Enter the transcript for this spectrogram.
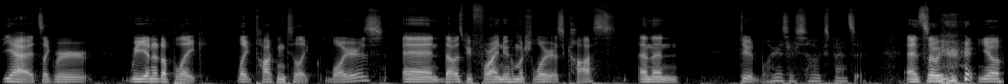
yeah it's like we're we ended up like like talking to like lawyers and that was before i knew how much lawyers cost and then dude lawyers are so expensive and so we were you know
